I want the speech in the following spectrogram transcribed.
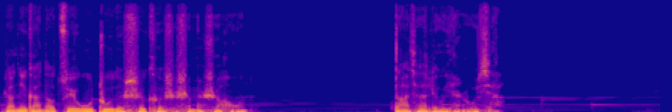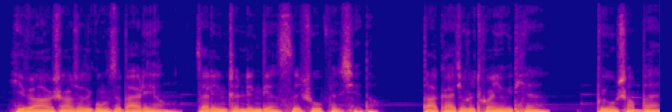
让你感到最无助的时刻是什么时候呢？大家的留言如下：一位二十二岁的公司白领在凌晨零点四十五分写道：“大概就是突然有一天，不用上班，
